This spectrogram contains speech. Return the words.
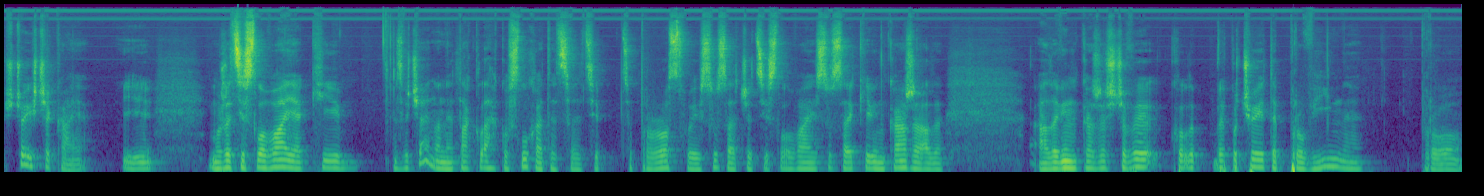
що їх чекає. І може ці слова, які, звичайно, не так легко слухати, це, ці, це пророцтво Ісуса, чи ці слова Ісуса, які Він каже, але, але Він каже, що ви, коли ви почуєте про війни, про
